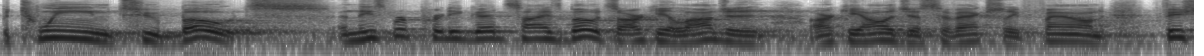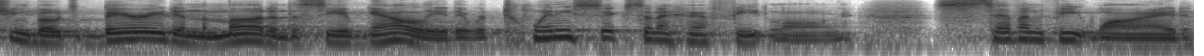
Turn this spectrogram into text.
between two boats. And these were pretty good sized boats. Archaeologists have actually found fishing boats buried in the mud in the Sea of Galilee. They were 26 and a half feet long, seven feet wide,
